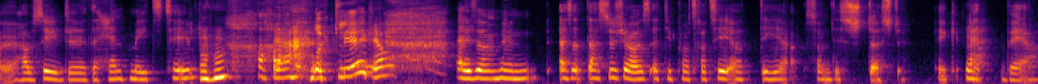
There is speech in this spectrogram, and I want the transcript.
Uh, har du set uh, The Handmaid's Tale? Mm-hmm. ja. Frygtelig, ikke? Jo. Altså, men altså, der synes jeg også, at de portrætterer det her som det største. Ikke? Ja. At være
